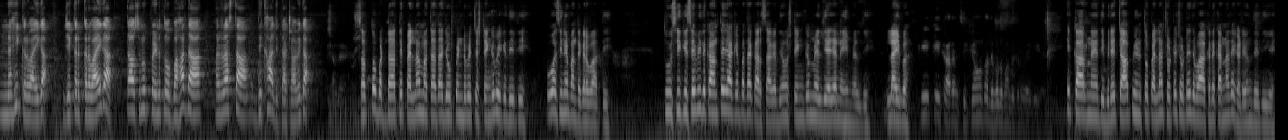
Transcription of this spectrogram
ਨਹੀਂ ਕਰਵਾਏਗਾ। ਜੇਕਰ ਕਰਵਾਏਗਾ ਤਾਂ ਉਸ ਨੂੰ ਪਿੰਡ ਤੋਂ ਬਾਹਰ ਦਾ ਰਸਤਾ ਦਿਖਾ ਦਿੱਤਾ ਜਾਵੇਗਾ। ਸਭ ਤੋਂ ਵੱਡਾ ਤੇ ਪਹਿਲਾ ਮਤਾ ਦਾ ਜੋ ਪਿੰਡ ਵਿੱਚ ਸਟਿੰਗ ਵਿਕਦੀ ਸੀ ਉਹ ਅਸੀਂ ਨੇ ਬੰਦ ਕਰਵਾਤੀ। ਤੁਸੀਂ ਕਿਸੇ ਵੀ ਦੁਕਾਨ ਤੇ ਜਾ ਕੇ ਪਤਾ ਕਰ ਸਕਦੇ ਹੋ ਸਟਿੰਗ ਮਿਲਦੀ ਹੈ ਜਾਂ ਨਹੀਂ ਮਿਲਦੀ। ਲਾਈਵ। ਕੀ ਕੀ ਕਾਰਨ ਸੀ? ਕਿਉਂ ਤੁਹਾਡੇ ਵੱਲੋਂ ਬੰਦ ਕਰਵਾਈ ਗਈ ਹੈ? ਇਹ ਕਾਰਨ ਹੈ ਦੀ ਵੀਰੇ ਚਾਹ ਪੀਣ ਤੋਂ ਪਹਿਲਾਂ ਛੋਟੇ ਛੋਟੇ ਜਵਾਕ ਦੁਕਾਨਾਂ ਤੇ ਖੜੇ ਹੁੰਦੇ ਸੀਗੇ।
